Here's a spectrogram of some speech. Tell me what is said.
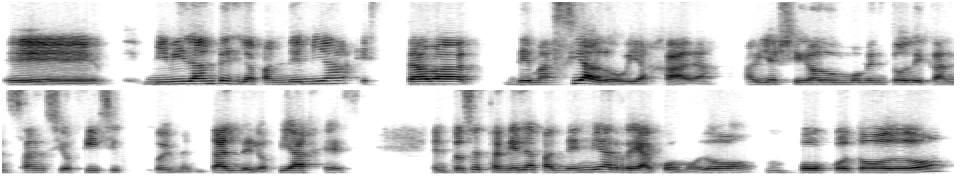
Eh, mi vida antes de la pandemia estaba demasiado viajada. Había llegado un momento de cansancio físico y mental de los viajes. Entonces también la pandemia reacomodó un poco todo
